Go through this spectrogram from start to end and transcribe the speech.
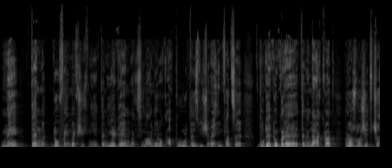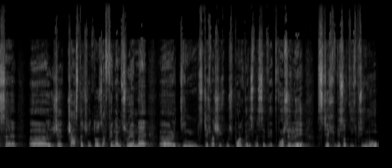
my ten, doufejme všichni, ten jeden, maximálně rok a půl té zvýšené inflace, bude dobré ten náklad rozložit v čase, eh, že částečně to zafinancujeme eh, tím z těch našich úspor, které jsme si vytvořili, z těch vysokých příjmů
